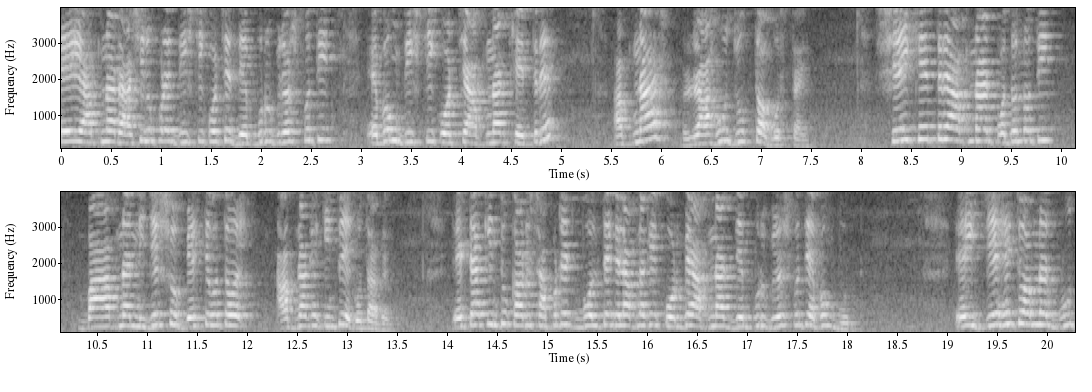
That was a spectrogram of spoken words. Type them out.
এই আপনার রাশির উপরে দৃষ্টি করছে দেবগুরু বৃহস্পতি এবং দৃষ্টি করছে আপনার ক্ষেত্রে আপনার রাহু যুক্ত অবস্থায়। সেই ক্ষেত্রে আপনার পদোন্নতি বা আপনার নিজস্ব ব্যক্তিগত আপনাকে কিন্তু এগোতে হবে। এটা কিন্তু কারও সাপোর্টেড বলতে গেলে আপনাকে করবে আপনার দেবগুরু বৃহস্পতি এবং বুধ। এই যেহেতু আপনার বুধ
